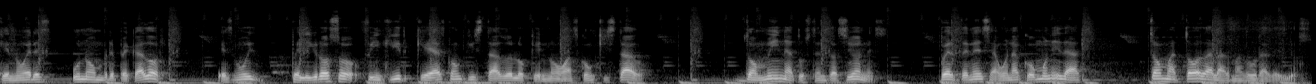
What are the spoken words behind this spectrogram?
que no eres un hombre pecador. Es muy peligroso fingir que has conquistado lo que no has conquistado. Domina tus tentaciones. Pertenece a una comunidad. Toma toda la armadura de Dios.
